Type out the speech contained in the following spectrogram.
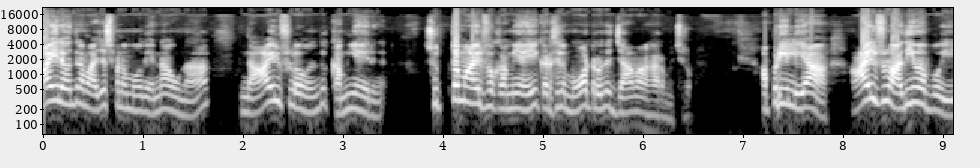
ஆயிலை வந்து நம்ம அட்ஜஸ்ட் பண்ணும்போது என்ன ஆகுனா இந்த ஆயில் ஃப்ளோ வந்து கம்மியாயிருங்க. சுத்தமாக ஆயில் ஃப்ளோ கம்மியாகி கடைசியில் மோட்டர் வந்து ஜாம் ஆக ஆரம்பிச்சிடும் அப்படி இல்லையா? ஆயில் ஃப்ளோ அதிகமாக போய்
